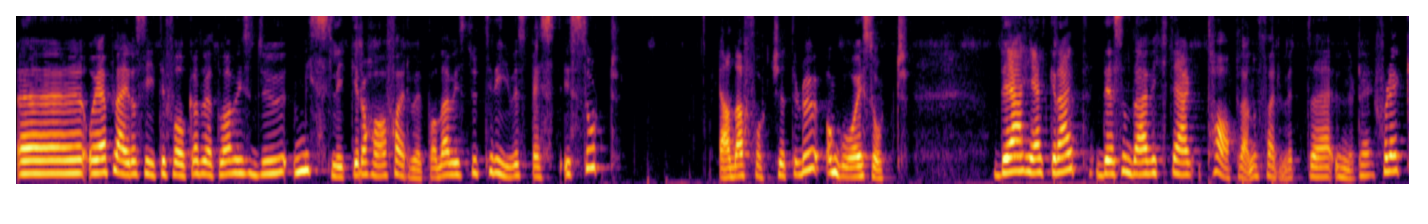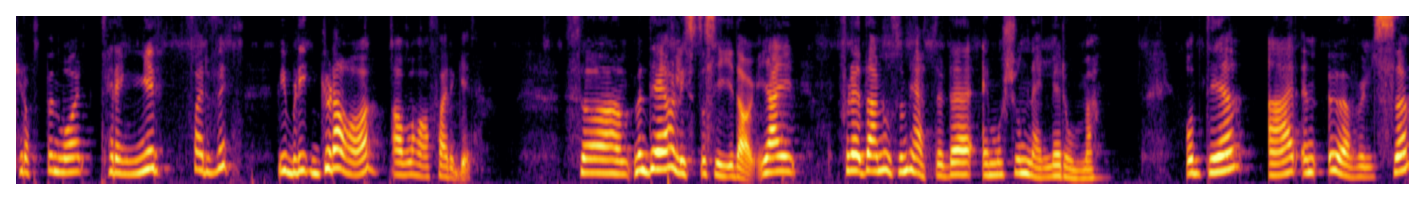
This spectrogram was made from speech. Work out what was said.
Uh, og jeg pleier å si til folk at vet du hva, hvis du misliker å ha farver på deg, hvis du trives best i sort, ja, da fortsetter du å gå i sort. Det er helt greit. Det som er viktig, er å ta på deg noe farvet uh, undertøy. For kroppen vår trenger farver. Vi blir glade av å ha farger. Så, men det jeg har lyst til å si i dag jeg, For det, det er noe som heter det emosjonelle rommet. Og det er en øvelse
